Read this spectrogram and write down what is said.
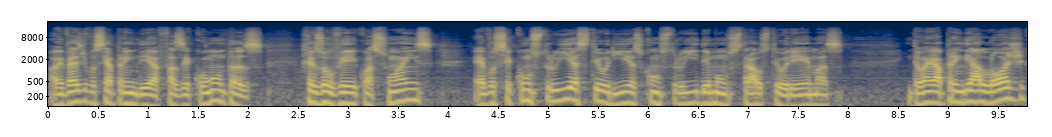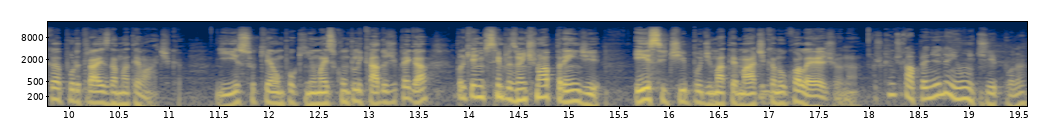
Ao invés de você aprender a fazer contas, resolver equações, é você construir as teorias, construir e demonstrar os teoremas. Então é aprender a lógica por trás da matemática. E isso que é um pouquinho mais complicado de pegar, porque a gente simplesmente não aprende esse tipo de matemática no colégio. Né? Acho que a gente não aprende nenhum tipo, né?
